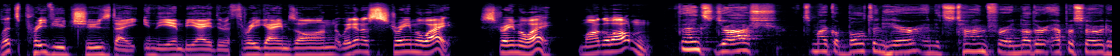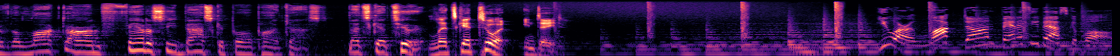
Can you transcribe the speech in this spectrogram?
Let's preview Tuesday in the NBA. There are three games on. We're going to stream away. Stream away. Michael Bolton. Thanks, Josh. It's Michael Bolton here, and it's time for another episode of the Locked On Fantasy Basketball Podcast. Let's get to it. Let's get to it, indeed. You are Locked On Fantasy Basketball,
